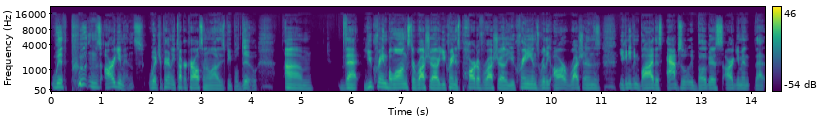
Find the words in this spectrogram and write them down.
with Putin's arguments, which apparently Tucker Carlson and a lot of these people do, um, that Ukraine belongs to Russia, Ukraine is part of Russia, the Ukrainians really are Russians. You can even buy this absolutely bogus argument that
